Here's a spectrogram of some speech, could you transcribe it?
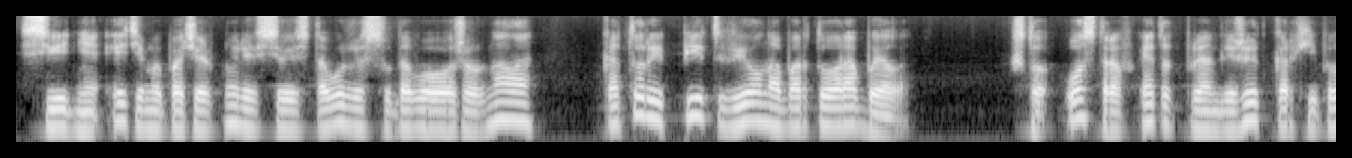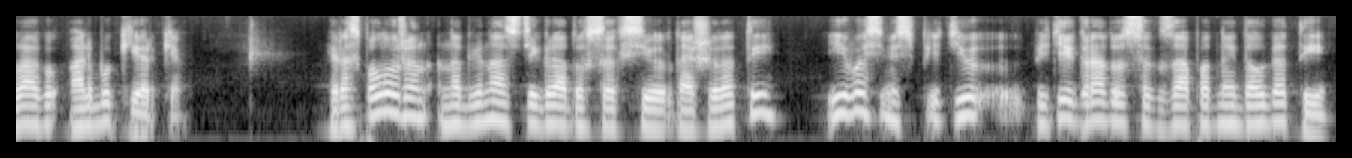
сведения эти мы почерпнули все из того же судового журнала, который Пит вел на борту Арабеллы, что остров этот принадлежит к архипелагу Альбукерке и расположен на 12 градусах северной широты и 85 градусах западной долготы,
